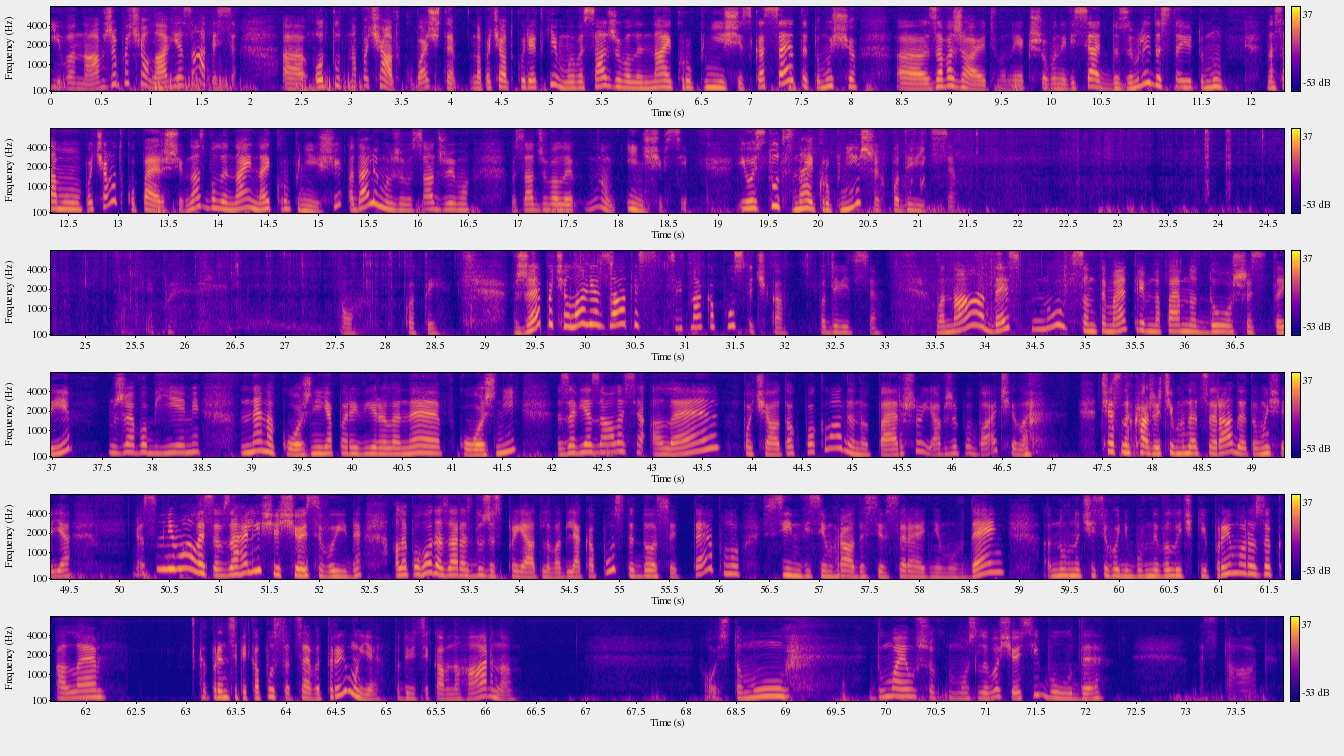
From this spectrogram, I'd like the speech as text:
І вона вже почала в'язатися. Е, От тут на початку, бачите, на початку рядків ми висаджували найкрупніші з касети, тому що е, заважають вони, якщо вони вісять до землі, достають. Тому на самому початку перші в нас були най найкрупніші, а далі ми вже висаджуємо, висаджували ну, інші всі. І ось тут з найкрупніших, подивіться. Так, якби. О, коти. Вже почала в'язатись цвітна капусточка. Подивіться. Вона десь ну, сантиметрів, напевно, до 6 вже в об'ємі. Не на кожній я перевірила, не в кожній зав'язалася, але початок покладено. Першу я вже побачила. Чесно кажучи, мене це радує, тому що я сумнівалася взагалі, що щось вийде. Але погода зараз дуже сприятлива для капусти, досить тепло, 7-8 градусів в середньому в день. Ну, вночі сьогодні був невеличкий приморозок, але в принципі капуста це витримує. Подивіться, яка вона гарна. Ось тому думаю, що можливо щось і буде. Ось так.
